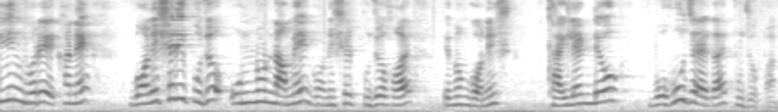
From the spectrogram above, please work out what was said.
দিন ধরে এখানে গণেশেরই পুজো অন্য নামে গণেশের পুজো হয় এবং গণেশ থাইল্যান্ডেও বহু জায়গায় পুজো পান।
